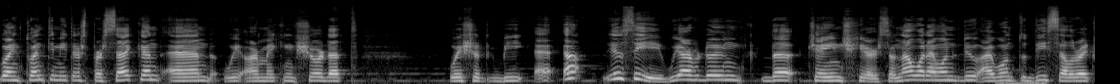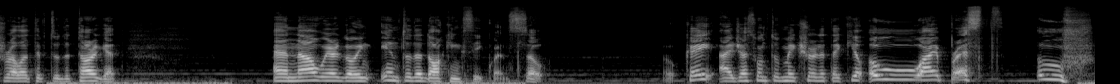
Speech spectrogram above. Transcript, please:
going 20 meters per second and we are making sure that we should be, uh, uh, you see, we are doing the change here. So now what I want to do, I want to decelerate relative to the target. And now we are going into the docking sequence. So, okay, I just want to make sure that I kill, oh, I pressed Oof.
